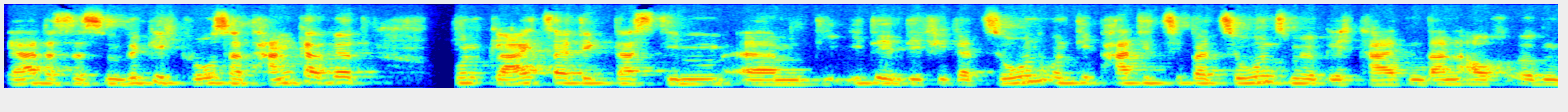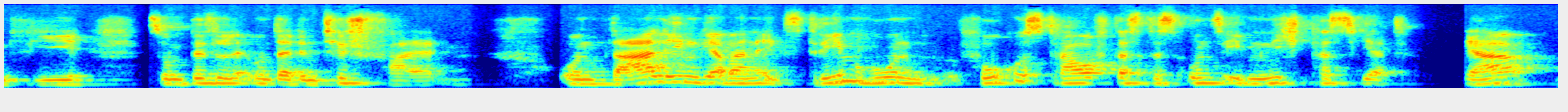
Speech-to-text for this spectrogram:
ja, dass es ein wirklich großer Tanker wird und gleichzeitig, dass die, ähm, die Identifikation und die Partizipationsmöglichkeiten dann auch irgendwie so ein bisschen unter den Tisch fallen. Und da legen wir aber einen extrem hohen Fokus drauf, dass das uns eben nicht passiert. Ja,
